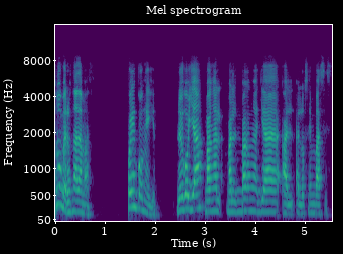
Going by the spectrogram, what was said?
números nada más. Jueguen con ellos. Luego ya van, a, van, ya a los envases.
